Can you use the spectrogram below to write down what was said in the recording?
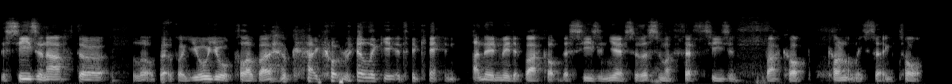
The season after, a little bit of a yo-yo club. I, I, got relegated again and then made it back up this season. Yeah, so this is my fifth season back up, currently sitting top.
